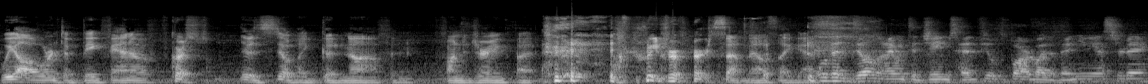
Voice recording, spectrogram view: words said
we all weren't a big fan of. Of course, it was still like good enough and fun to drink, but we'd prefer something else, I guess. Well, then Dylan and I went to James Hetfield's bar by the venue yesterday.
